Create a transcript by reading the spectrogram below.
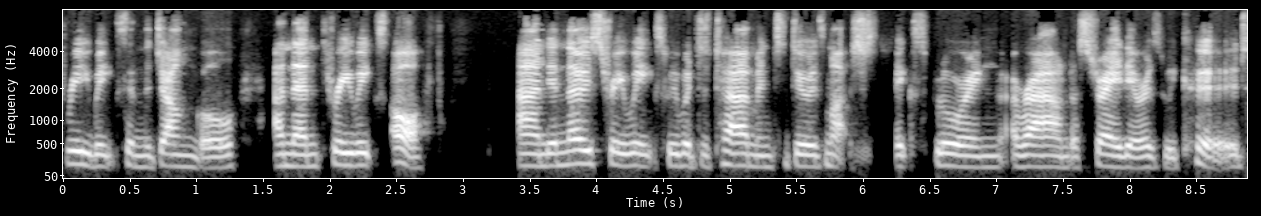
three weeks in the jungle, and then three weeks off. And in those three weeks, we were determined to do as much exploring around Australia as we could.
